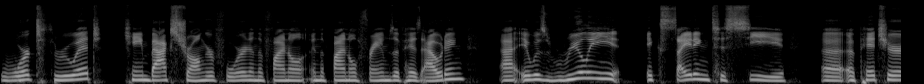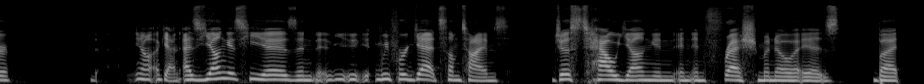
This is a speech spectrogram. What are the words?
worked through it. Came back stronger for it in the final in the final frames of his outing. Uh, it was really exciting to see uh, a pitcher. You know, again, as young as he is, and uh, we forget sometimes just how young and, and, and fresh Manoah is. But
